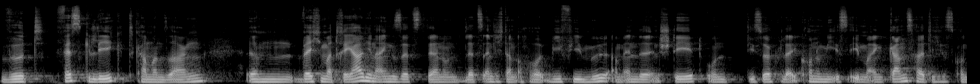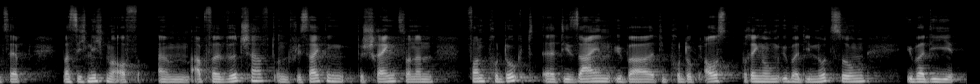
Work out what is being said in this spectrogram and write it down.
wird festgelegt, kann man sagen, ähm, welche Materialien eingesetzt werden und letztendlich dann auch, wie viel Müll am Ende entsteht. Und die Circular Economy ist eben ein ganzheitliches Konzept, was sich nicht nur auf ähm, Abfallwirtschaft und Recycling beschränkt, sondern von Produktdesign äh, über die Produktausbringung, über die Nutzung, über die,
